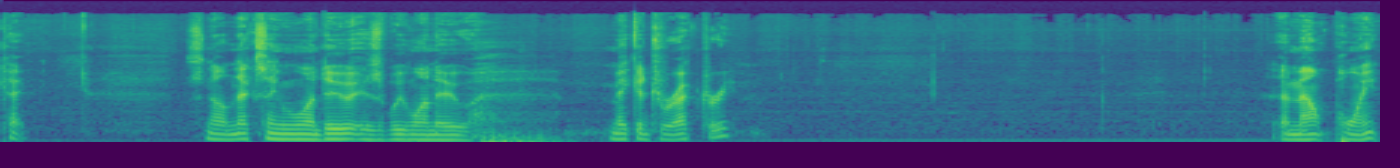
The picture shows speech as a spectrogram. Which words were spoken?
Okay, so now next thing we want to do is we want to make a directory, a mount point,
